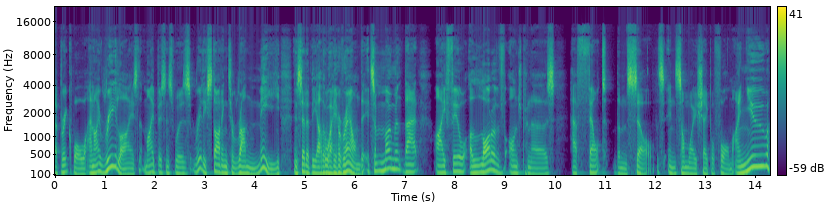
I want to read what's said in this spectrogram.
a brick wall and I realized that my business was really starting to run me instead of the other way around. It's a moment that I feel a lot of entrepreneurs have felt themselves in some way, shape, or form. I knew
